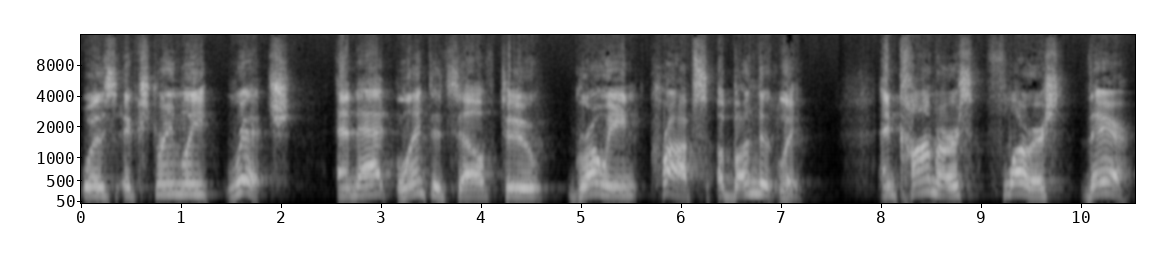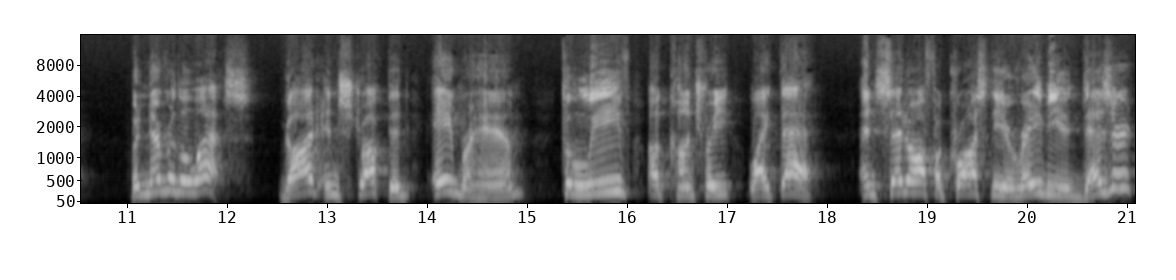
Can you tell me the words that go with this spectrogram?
was extremely rich, and that lent itself to growing crops abundantly. And commerce flourished there. But nevertheless, God instructed Abraham to leave a country like that and set off across the Arabian desert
